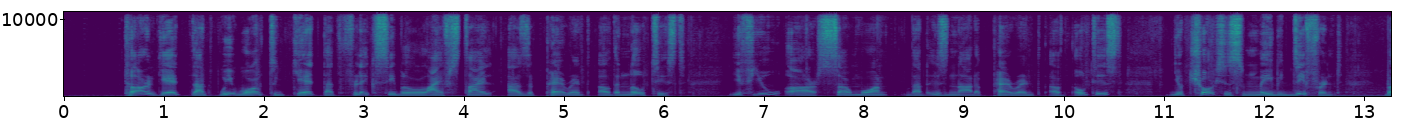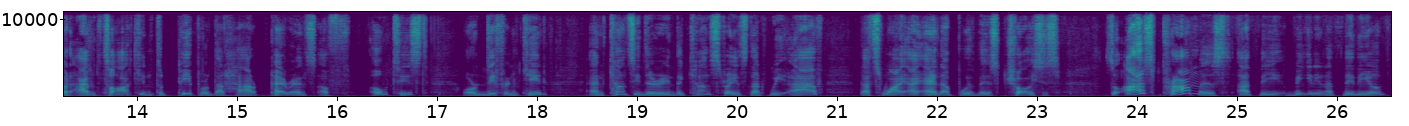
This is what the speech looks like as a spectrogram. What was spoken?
target that we want to get that flexible lifestyle as a parent of the autist if you are someone that is not a parent of autist your choices may be different but I'm talking to people that are parents of autists or different kid and considering the constraints that we have, that's why I end up with these choices. So as promised at the beginning of the video,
